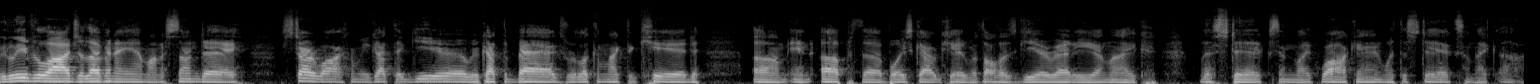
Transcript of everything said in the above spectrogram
we leave the lodge 11 a.m. on a Sunday, start walking. We got the gear, we've got the bags, we're looking like the kid um, and up the Boy Scout kid with all his gear ready and like the sticks and like walking with the sticks and like. Uh,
